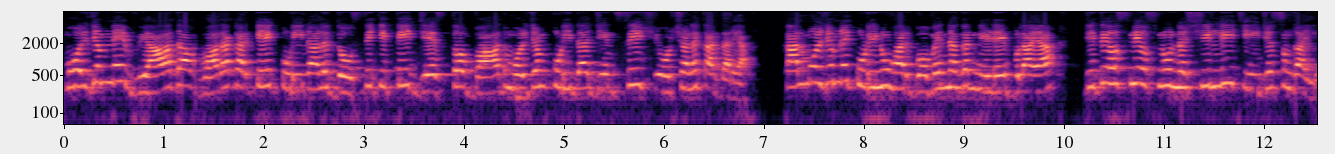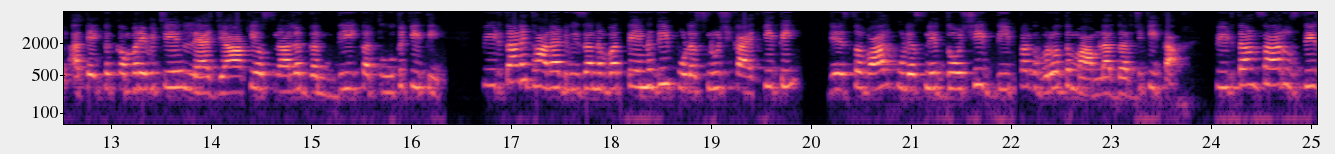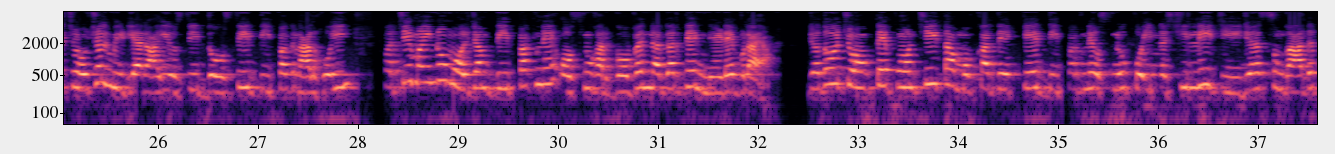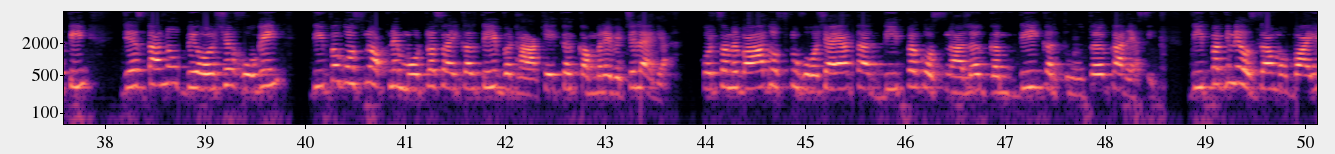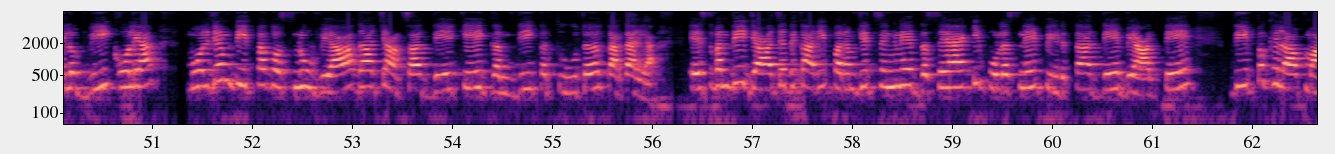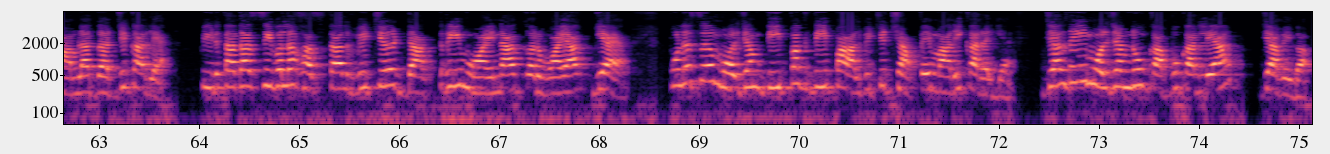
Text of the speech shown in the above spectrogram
ਮੁਲਜ਼ਮ ਨੇ ਵਿਆਹ ਦਾ ਵਾਅਦਾ ਕਰਕੇ ਕੁੜੀ ਨਾਲ ਦੋਸਤੀ ਕੀਤੀ, ਜਿਸ ਤੋਂ ਬਾਅਦ ਮੁਲਜ਼ਮ ਕੁੜੀ ਦਾ ਜਿਨਸੀ ਸ਼ੋਸ਼ਣ ਕਰਦਾ ਰਿਹਾ। ਕੱਲ ਮੁਲਜ਼ਮ ਨੇ ਕੁੜੀ ਨੂੰ ਹਰਗੋਬਿੰਦ ਨਗਰ ਨੇੜੇ ਬੁਲਾਇਆ, ਜਿੱਥੇ ਉਸਨੇ ਉਸ ਨੂੰ ਨਸ਼ੀਲੀ ਚੀਜ਼ ਸੰਗਾਈ ਅਤੇ ਇੱਕ ਕਮਰੇ ਵਿੱਚ ਲੈ ਜਾ ਕੇ ਉਸ ਨਾਲ ਗੰਦੀ ਕਰਤੂਤ ਕੀਤੀ। ਪੀੜਤਾ ਨੇ ਥਾਣਾ ਡਿਵੀਜ਼ਨ ਨੰਬਰ 3 ਦੀ ਪੁਲਿਸ ਨੂੰ ਸ਼ਿਕਾਇਤ ਕੀਤੀ, ਜਿਸ ਤੋਂ ਬਾਅਦ ਪੁਲਿਸ ਨੇ ਦੋਸ਼ੀ ਦੀਪਕ ਵਿਰੁੱਧ ਮਾਮਲਾ ਦਰਜ ਕੀਤਾ। ਪੀੜਤਾ ਅਨੁਸਾਰ ਉਸਦੀ ਸੋਸ਼ਲ ਮੀਡੀਆ ਰਾਹੀਂ ਉਸਦੀ ਦੋਸਤੀ ਦੀਪਕ ਨਾਲ ਹੋਈ। 25 ਮਈ ਨੂੰ ਮੁਲਜ਼ਮ ਦੀਪਕ ਨੇ ਉਸ ਨੂੰ ਹਰਗੋਬਿੰਦ ਨਗਰ ਦੇ ਨੇੜੇ ਬੁਲਾਇਆ। ਜਦੋਂ ਚੌਂਕ ਤੇ ਪਹੁੰਚੀ ਤਾਂ ਮੌਕਾ ਦੇਖ ਕੇ ਦੀਪਕ ਨੇ ਉਸ ਨੂੰ ਕੋਈ ਨਸ਼ੀਲੀ ਚੀਜ਼ ਸੁੰਘਾ ਦਿੱਤੀ, ਜਿਸ ਕਾਰਨ ਉਹ ਬੇਹੋਸ਼ ਹੋ ਗਈ। ਦੀਪਕ ਉਸ ਨੂੰ ਆਪਣੇ ਮੋਟਰਸਾਈਕਲ ਤੇ ਬਿਠਾ ਕੇ ਇੱਕ ਕਮਰੇ ਵਿੱਚ ਲੈ ਗਿਆ। ਕੁਝ ਸਮੇਂ ਬਾਅਦ ਉਸ ਨੂੰ ਹੋਸ਼ ਆਇਆ ਤਾਂ ਦੀਪਕ ਉਸ ਨਾਲ ਗੰਦੀ ਕਰਤੂਤ ਕਰ ਰਿਹਾ ਸੀ। ਦੀਪਕ ਨੇ ਉਸ ਦਾ ਮੋਬਾਈਲ ਵੀ ਖੋਲਿਆ ਮੁਲਜ਼ਮ ਦੀਪਕ ਉਸ ਨੂੰ ਵਿਆਹ ਦਾ ਝਾਂਸਾ ਦੇ ਕੇ ਗੰਦੀ ਕਰਤੂਤ ਕਰਦਾ ਰਿਹਾ। ਇਸ ਸੰਬੰਧੀ ਜਾਂਚ ਅਧਿਕਾਰੀ ਪਰਮਜੀਤ ਸਿੰਘ ਨੇ ਦੱਸਿਆ ਹੈ ਕਿ ਪੁਲਿਸ ਨੇ ਪੀੜਤਾ ਦੇ ਬਿਆਨ ਤੇ ਦੀਪਕ ਖਿਲਾਫ ਮਾਮਲਾ ਦਰਜ ਕਰ ਲਿਆ। ਪੀੜਤਾ ਦਾ ਸਿਵਲ ਹਸਪਤਾਲ ਵਿੱਚ ਡਾਕਟਰੀ ਮੁਆਇਨਾ ਕਰਵਾਇਆ ਗਿਆ ਹੈ। ਪੁਲਿਸ ਮੁਲਜ਼ਮ ਦੀਪਕ ਦੀ ਭਾਲ ਵਿੱਚ ਛਾਪੇਮਾਰੀ ਕਰ ਰਹੀ ਹੈ। ਜਲਦ ਹੀ ਮੁਲਜ਼ਮ ਨੂੰ ਕਾਬੂ ਕਰ ਲਿਆ ਜਾਵੇਗਾ।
